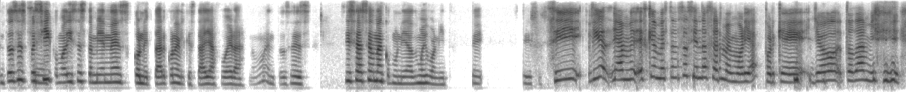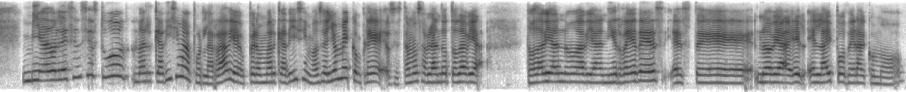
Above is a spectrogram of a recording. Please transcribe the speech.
Entonces, pues sí. como dices, también es conectar con el que está allá afuera, ¿no? Entonces, sí se hace una comunidad muy bonita. Sí. Sí, sí, fíjate, ya es que me estás haciendo hacer memoria porque yo toda mi, mi adolescencia estuvo marcadísima por la radio, pero marcadísima. O sea, yo me compré, o sea, estamos hablando todavía, todavía no había ni redes, este, no había, el, el iPod era como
